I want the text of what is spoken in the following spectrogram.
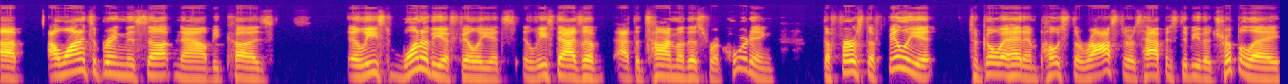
Uh, I wanted to bring this up now because at least one of the affiliates, at least as of at the time of this recording, the first affiliate to go ahead and post the rosters happens to be the AAA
